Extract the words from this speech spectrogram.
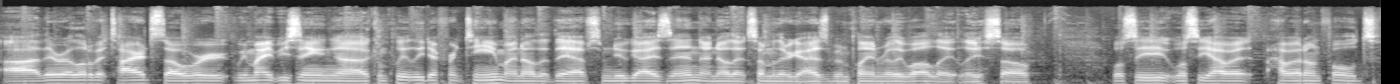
uh, they were a little bit tired. So we we might be seeing a completely different team. I know that they have some new guys in. I know that some of their guys have been playing really well lately. So we'll see we'll see how it how it unfolds.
